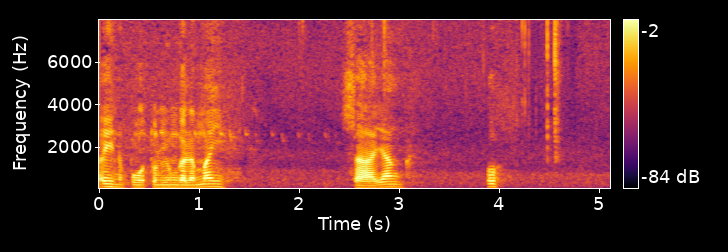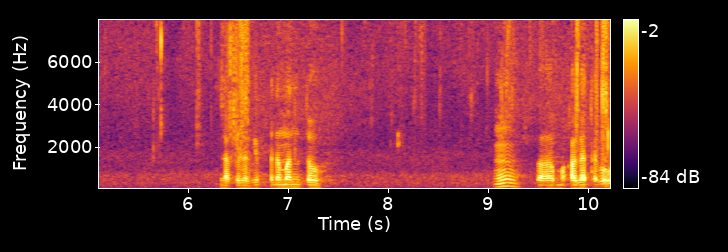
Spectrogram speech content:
Ay, naputol yung galamay. Sayang. Oh. Laki-laki pa naman to. Hmm, baka makagat ako.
